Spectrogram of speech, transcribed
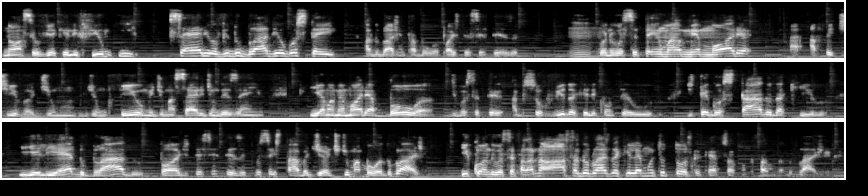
Nossa, eu vi aquele filme e sério, eu vi dublado e eu gostei. A dublagem tá boa, pode ter certeza. Uhum. Quando você tem uma memória afetiva de um, de um filme, de uma série, de um desenho, e é uma memória boa de você ter absorvido aquele conteúdo, de ter gostado daquilo, e ele é dublado, pode ter certeza que você estava diante de uma boa dublagem. E quando você fala, nossa, a dublagem daquilo é muito tosca, que é só quando fala da dublagem, né?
